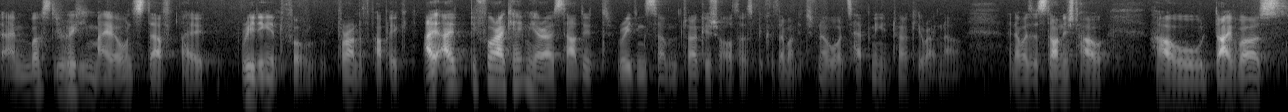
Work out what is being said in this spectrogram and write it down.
I'm mostly reading my own stuff by reading it for front of public. I, I, before I came here, I started reading some Turkish authors because I wanted to know what's happening in Turkey right now, and I was astonished how how diverse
